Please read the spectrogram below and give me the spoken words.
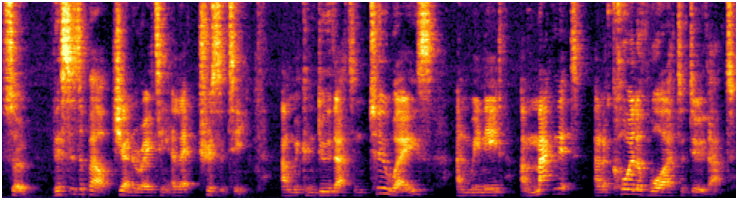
So this is about generating electricity and we can do that in two ways and we need a magnet and a coil of wire to do that.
